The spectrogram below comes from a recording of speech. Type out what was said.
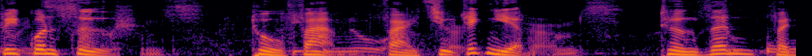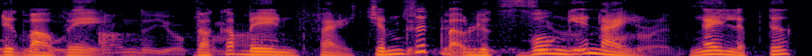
phi quân sự. Thủ phạm phải chịu trách nhiệm thường dân phải được bảo vệ và các bên phải chấm dứt bạo lực vô nghĩa này ngay lập tức.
